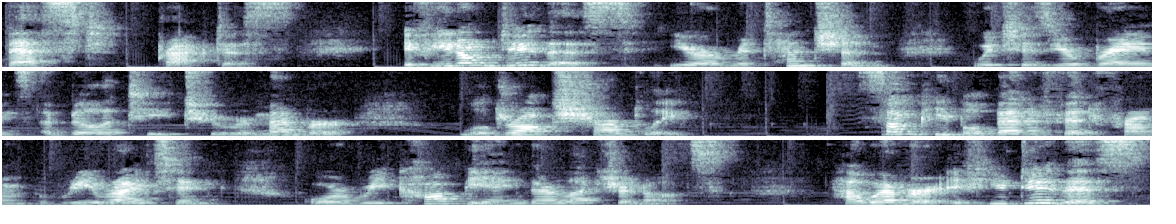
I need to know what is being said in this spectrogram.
best practice. If you don't do this, your retention, which is your brain's ability to remember, will drop sharply. Some people benefit from rewriting or recopying their lecture notes. However, if you do this,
